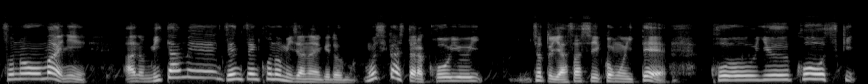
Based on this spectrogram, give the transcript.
その前に、あの、見た目全然好みじゃないけど、もしかしたらこういうちょっと優しい子もいて、こういう子を好き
